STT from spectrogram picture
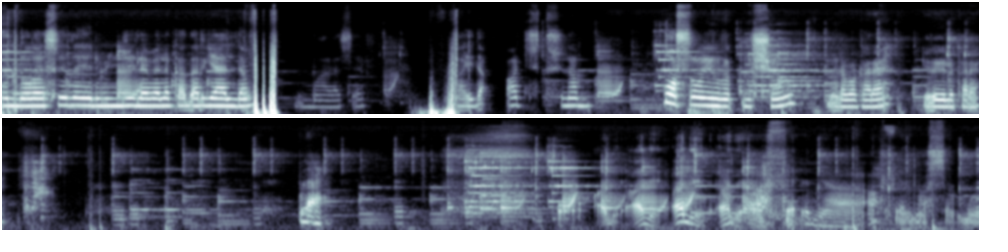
Ben dolayısıyla 20. levele kadar geldim. Maalesef. Kaydı aç tuşuna basmayı unutmuşum. Merhaba kare. Güle güle kare. Bırak. Hadi hadi hadi hadi aferin ya aferin aslanıma.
